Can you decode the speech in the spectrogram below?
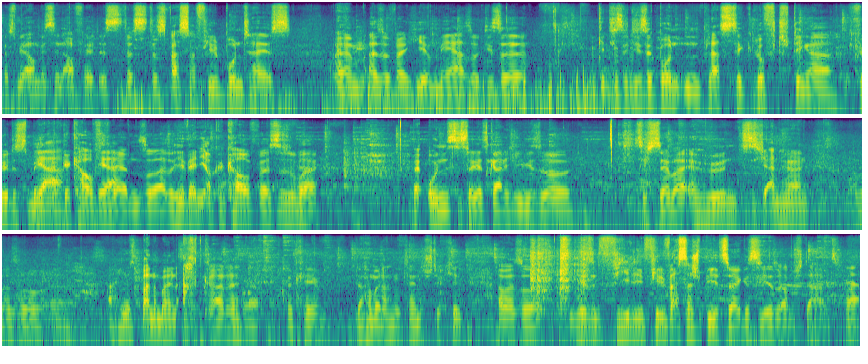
Was mir auch ein bisschen auffällt, ist, dass das Wasser viel bunter ist. Ähm, also weil hier mehr so diese, diese, diese bunten Plastik-Luftdinger für das Meer Ja, gekauft ja. werden. So. Also hier werden die auch gekauft, weißt du? So bei, bei uns ist das jetzt gar nicht irgendwie so sich selber erhöhend sich anhören. Aber so, äh, ach hier ist Bannerballen 8 gerade. Okay, da haben wir noch ein kleines Stückchen. Aber so, hier sind viel, viel Wasserspielzeug ist hier so am Start. Ja.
